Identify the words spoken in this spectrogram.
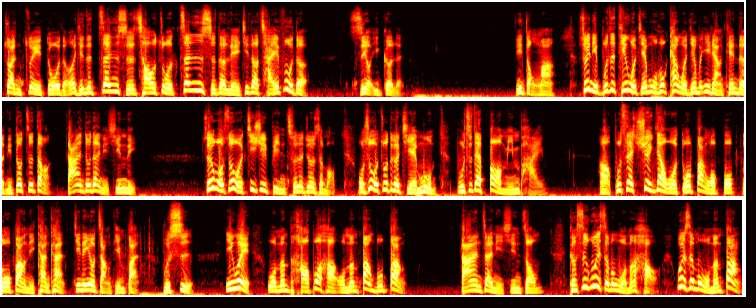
赚最多的，而且是真实操作、真实的累积到财富的，只有一个人。你懂吗？所以你不是听我节目或看我节目一两天的，你都知道答案都在你心里。所以我说我继续秉持的就是什么？我说我做这个节目不是在报名牌啊，不是在炫耀我多棒，我多多棒。你看看今天又涨停板，不是，因为我们好不好，我们棒不棒，答案在你心中。可是为什么我们好？为什么我们棒？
